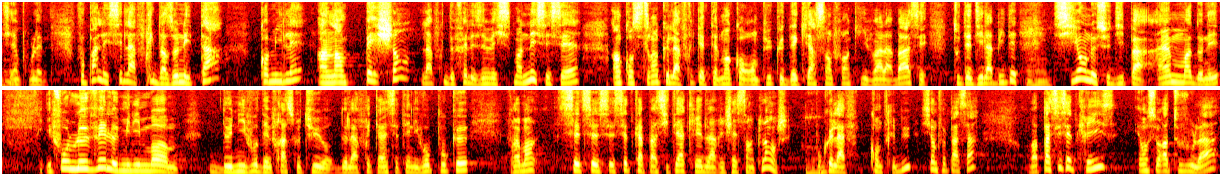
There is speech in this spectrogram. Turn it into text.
a un problème. Il ne faut pas laisser l'Afrique dans un état comme il est, en empêchant l'Afrique de faire les investissements nécessaires, en considérant que l'Afrique est tellement corrompue que dès qu'il y a 100 francs qui va là-bas, tout est dilapidé. Mhm. Si on ne se dit pas, à un moment donné, il faut lever le minimum de niveau d'infrastructure de l'Afrique à un certain niveau pour que vraiment cette, capacité à créer de la richesse s'enclenche, pour que l'Afrique contribue. Si on ne fait pas ça, on va passer cette crise et on sera toujours là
